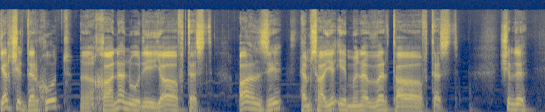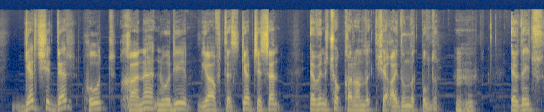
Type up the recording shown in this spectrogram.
Gerçi derhut e, hane nuri yaftest. Anzi hemsaye-i münevver taftest. Şimdi gerçi derhut hane nuri yaftest. Gerçi sen evini çok karanlık şey aydınlık buldun. Hı hı. Evde hiç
